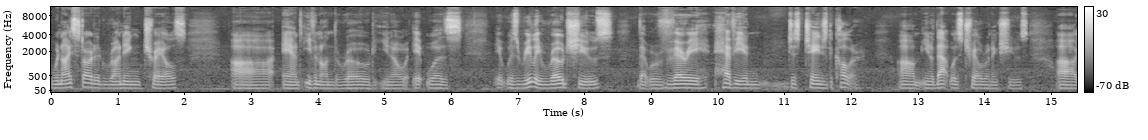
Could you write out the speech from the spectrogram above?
When I started running trails, uh, and even on the road, you know, it was it was really road shoes that were very heavy and just changed the color. Um, you know, that was trail running shoes. Uh,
